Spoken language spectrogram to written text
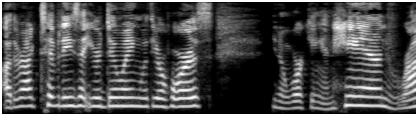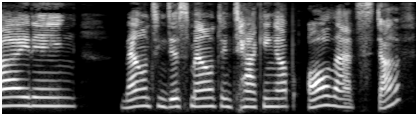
other activities that you're doing with your horse, you know, working in hand, riding, mounting, dismounting, tacking up, all that stuff.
